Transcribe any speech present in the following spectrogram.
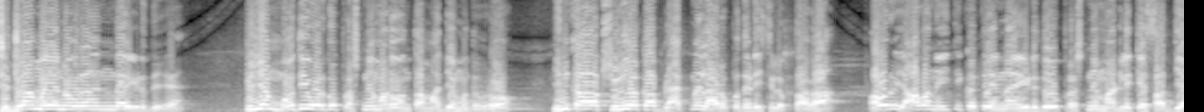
ಸಿದ್ದರಾಮಯ್ಯನವರಿಂದ ಹಿಡ್ದು ಪಿ ಎಂ ಮೋದಿವರೆಗೂ ಪ್ರಶ್ನೆ ಮಾಡುವಂತ ಮಾಧ್ಯಮದವರು ಇಂತಹ ಕ್ಷುಲ್ಲಕ ಬ್ಲ್ಯಾಕ್ ಮೇಲ್ ಆರೋಪದಡಿ ಸಿಲುಕ್ತಾಗ ಅವರು ಯಾವ ನೈತಿಕತೆಯನ್ನ ಹಿಡಿದು ಪ್ರಶ್ನೆ ಮಾಡಲಿಕ್ಕೆ ಸಾಧ್ಯ?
